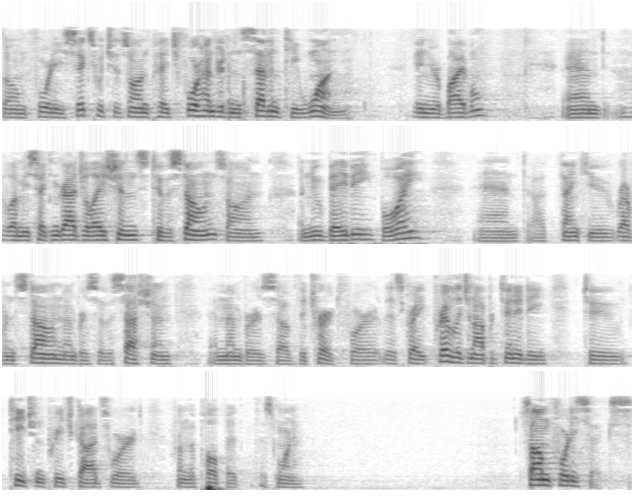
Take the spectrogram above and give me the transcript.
Psalm 46, which is on page 471 in your Bible. And let me say congratulations to the Stones on a new baby boy. And uh, thank you, Reverend Stone, members of the session, and members of the church for this great privilege and opportunity to teach and preach God's Word from the pulpit this morning. Psalm 46.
